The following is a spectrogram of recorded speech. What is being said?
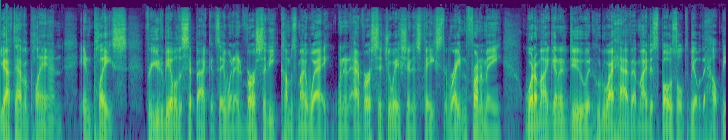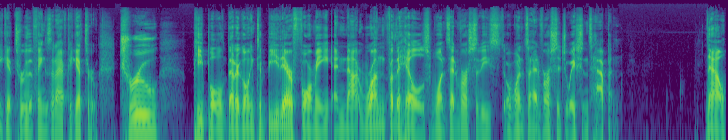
You have to have a plan in place for you to be able to sit back and say, when adversity comes my way, when an adverse situation is faced right in front of me, what am I going to do and who do I have at my disposal to be able to help me get through the things that I have to get through? True people that are going to be there for me and not run for the hills once adversities or once adverse situations happen. Now,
